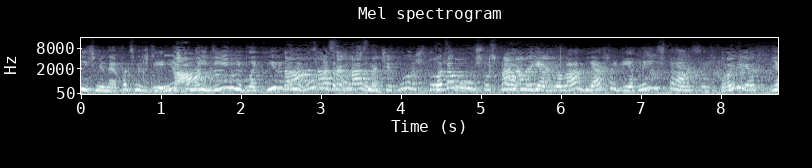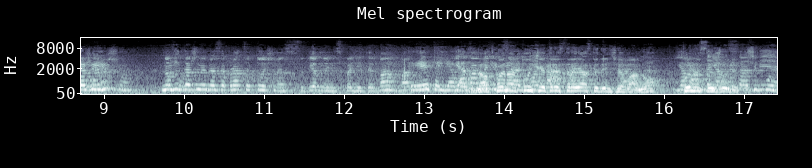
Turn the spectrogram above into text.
письменное подтверждение, Да. что мои деньги блокированы Да, вот да, на таком согласно основании. чего, что... Потому что справку я ввела для судебной инстанции. Corect. Я же- Хорошо. Но вы должны разобраться точно с судебной неисполнитой банк. Это я вам- Dar până Adevărat. atunci e trebuie să trăiască din ceva, nu? Я Până вам să даю judece. совет.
